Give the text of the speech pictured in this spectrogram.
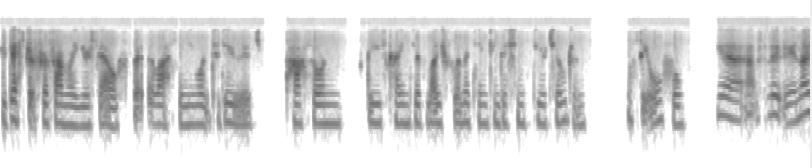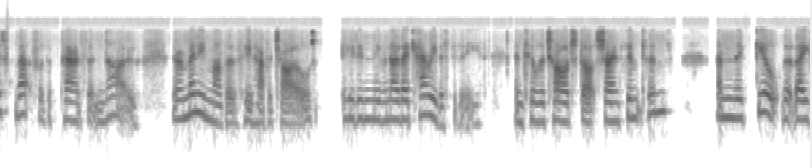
you're desperate for a family yourself, but the last thing you want to do is pass on these kinds of life limiting conditions to your children. Must be awful. Yeah, absolutely. And those, that's for the parents that know. There are many mothers who have a child who didn't even know they carry this disease until the child starts showing symptoms. And the guilt that they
